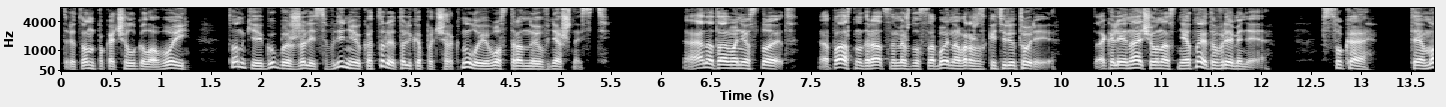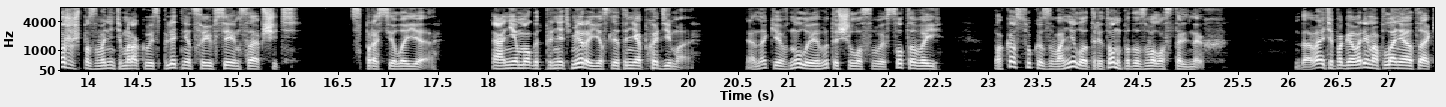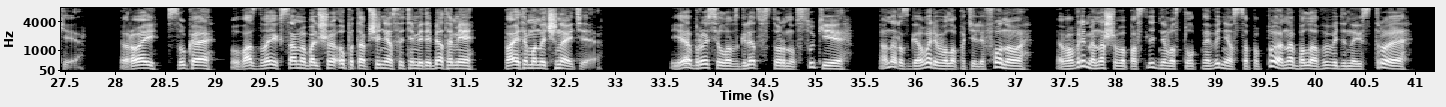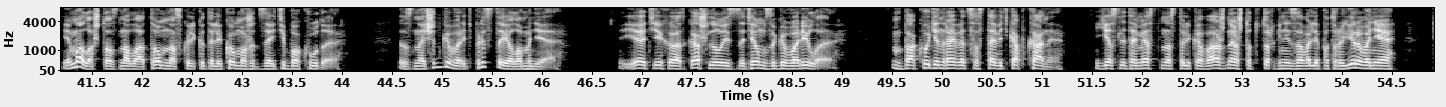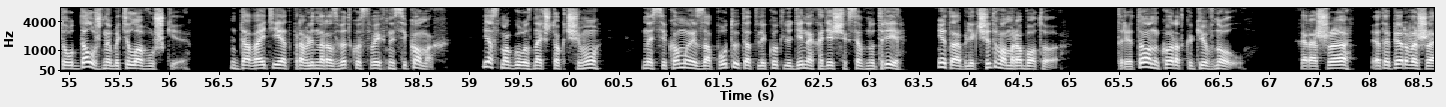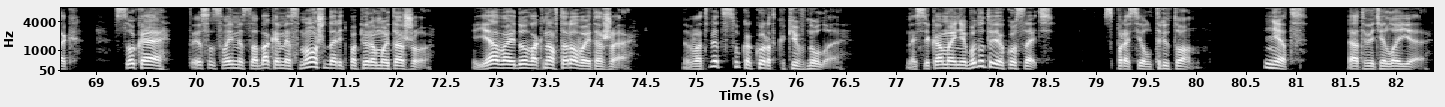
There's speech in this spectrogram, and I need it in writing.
Тритон покачал головой, тонкие губы сжались в линию, которая только подчеркнула его странную внешность. «Оно того не стоит. Опасно драться между собой на вражеской территории. Так или иначе, у нас нет на это времени. Сука, ты можешь позвонить мраку и сплетнице и все им сообщить?» — спросила я. «Они могут принять меры, если это необходимо». Она кивнула и вытащила свой сотовый, Пока сука звонила, Тритон подозвал остальных. «Давайте поговорим о плане атаки. «Рой, сука, у вас двоих самый большой опыт общения с этими ребятами, поэтому начинайте». Я бросила взгляд в сторону суки, она разговаривала по телефону, во время нашего последнего столкновения с АПП она была выведена из строя и мало что знала о том, насколько далеко может зайти Бакуда. Значит, говорить предстояло мне. Я тихо откашлялась, затем заговорила. «Бакуде нравится ставить капканы. Если это место настолько важное, что тут организовали патрулирование, то должны быть и ловушки. Давайте я отправлю на разведку своих насекомых. Я смогу узнать, что к чему. Насекомые запутают и отвлекут людей, находящихся внутри. Это облегчит вам работу». Тритон коротко кивнул. «Хорошо, это первый шаг. Сука, ты со своими собаками сможешь ударить по первому этажу? Я войду в окно второго этажа». В ответ сука коротко кивнула. «Насекомые не будут её кусать?» — спросил Тритон. «Нет», — ответила я.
